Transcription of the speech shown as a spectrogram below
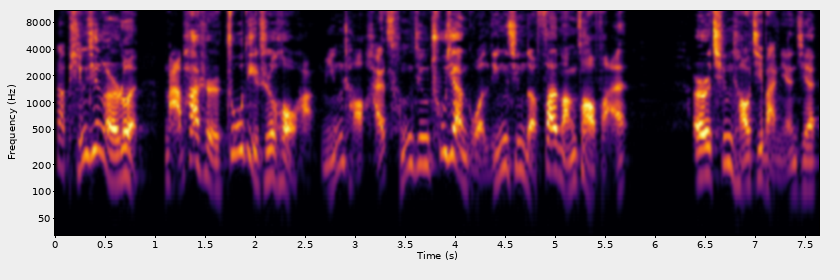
那平心而论，哪怕是朱棣之后，哈，明朝还曾经出现过零星的藩王造反，而清朝几百年间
